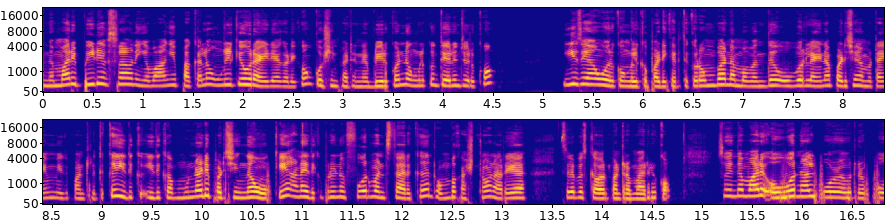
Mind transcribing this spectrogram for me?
இந்த மாதிரி பிடிஎஃப்ஸ்லாம் நீங்கள் வாங்கி பார்க்கல உங்களுக்கே ஒரு ஐடியா கிடைக்கும். கொஷின் பேட்டர்ன் எப்படி இருக்கும்னு உங்களுக்கும் தெரிஞ்சிருக்கும். ஈஸியாகவும் இருக்கும் உங்களுக்கு படிக்கிறதுக்கு. ரொம்ப நம்ம வந்து ஒவ்வொரு லைனாக படித்து நம்ம டைம் இது பண்ணுறதுக்கு இதுக்கு இதுக்கு முன்னாடி படிச்சிங்கன்னா ஓகே ஆனால் இதுக்கப்புறம் இன்னும் ஃபோர் மந்த்ஸ் தான் இருக்குது ரொம்ப கஷ்டம். நிறைய சிலபஸ் கவர் பண்ணுற மாதிரி இருக்கும். ஸோ இந்த மாதிரி ஒவ்வொரு நாள் போடுற போ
